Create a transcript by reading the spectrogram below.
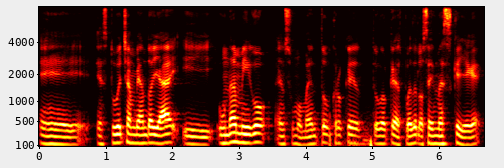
eh, estuve chambeando allá y un amigo en su momento, creo que, creo que después de los seis meses que llegué,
